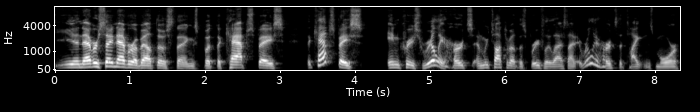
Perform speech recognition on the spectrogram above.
You never say never about those things, but the cap space, the cap space increase really hurts. And we talked about this briefly last night. It really hurts the Titans more.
